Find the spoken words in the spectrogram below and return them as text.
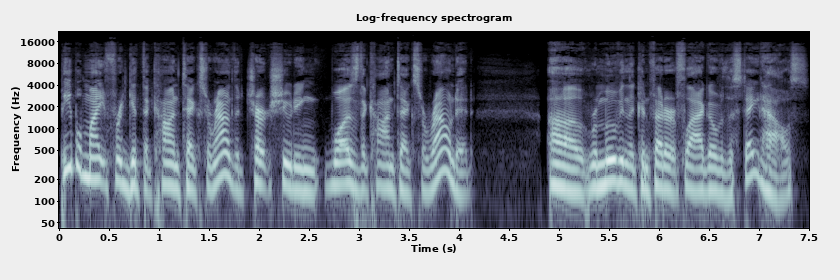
people might forget the context around the church shooting was the context around it, uh, removing the Confederate flag over the state house.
